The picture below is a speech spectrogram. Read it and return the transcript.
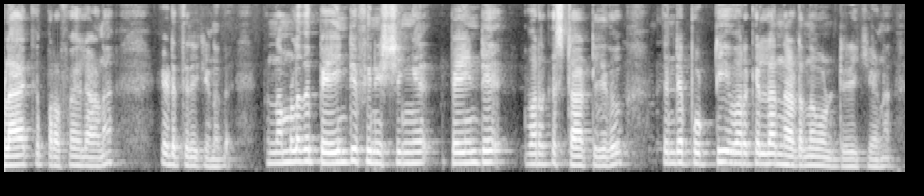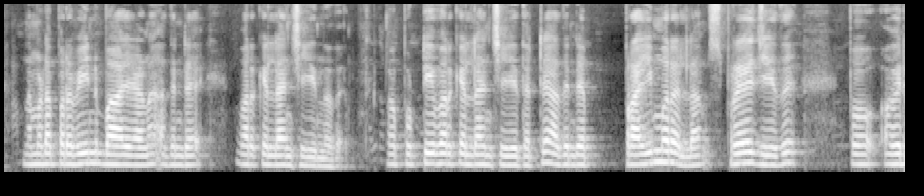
ബ്ലാക്ക് പ്രൊഫൈലാണ് എടുത്തിരിക്കുന്നത്. നമ്മളത് paint finishing paint work start ചെയ്തു. അതിന്റെ പുട്ടി വർക്കെല്ലാം നടന്നുകൊണ്ടിരിക്കുകയാണ്. നമ്മുടെ പ്രവീൺ ബായാണ് അതിന്റെ വർക്കെല്ലാം ചെയ്യുന്നത്. അപ്പോൾ പുട്ടി വർക്കെല്ലാം ചെയ്തിട്ട് അതിന്റെ പ്രൈമറെല്ലാം സ്പ്രേ ചെയ്ത് ഇപ്പോൾ അവർ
